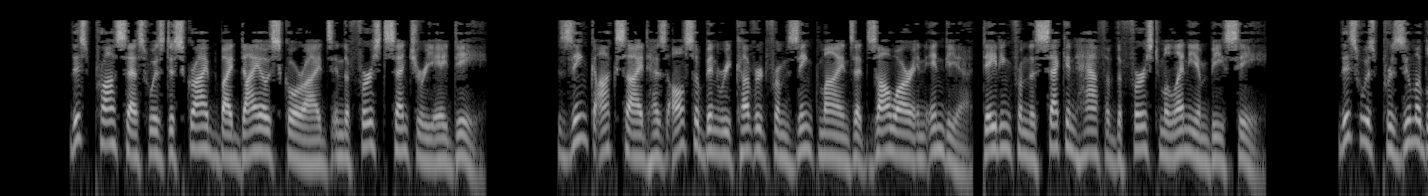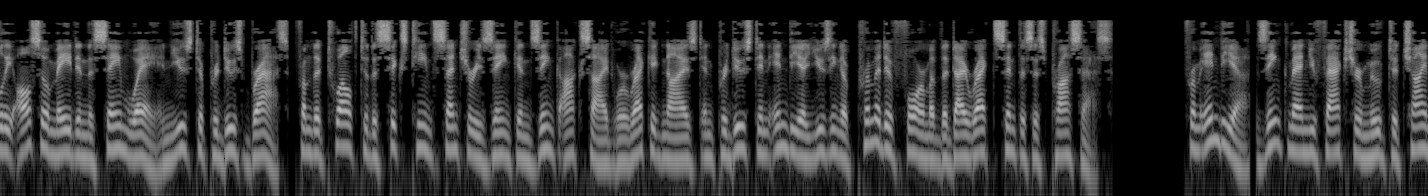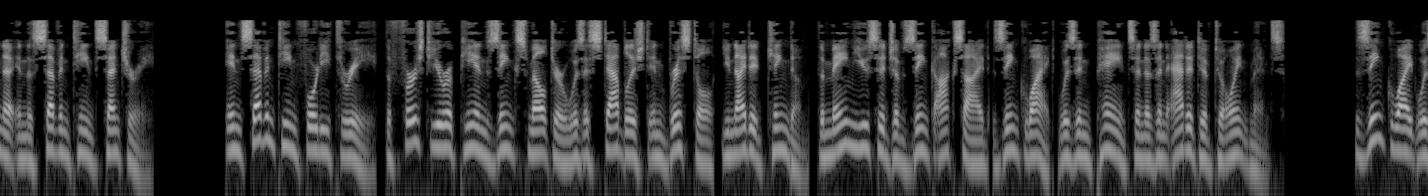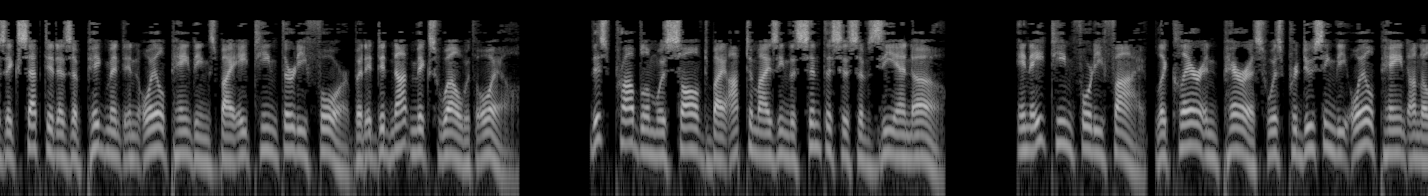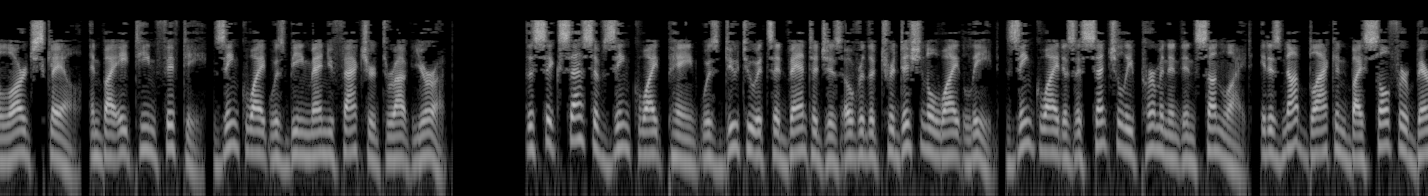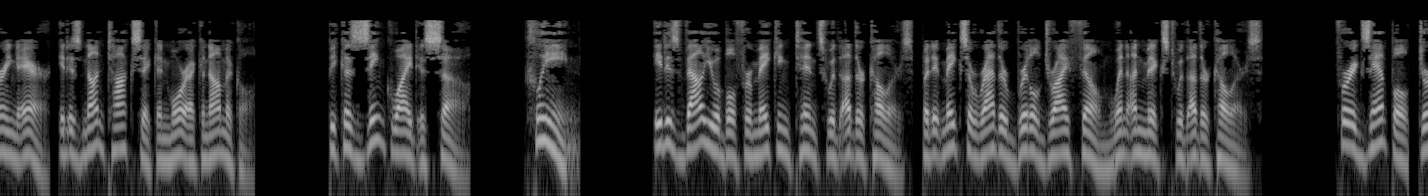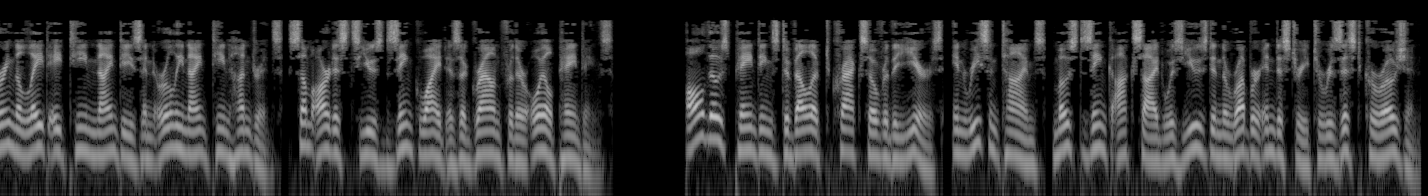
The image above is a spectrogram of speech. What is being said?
This process was described by Dioscorides in the 1st century AD. Zinc oxide has also been recovered from zinc mines at Zawar in India, dating from the second half of the first millennium BC. This was presumably also made in the same way and used to produce brass. From the 12th to the 16th century, zinc and zinc oxide were recognized and produced in India using a primitive form of the direct synthesis process. From India, zinc manufacture moved to China in the 17th century. In 1743, the first European zinc smelter was established in Bristol, United Kingdom. The main usage of zinc oxide zinc white was in paints and as an additive to ointments. Zinc white was accepted as a pigment in oil paintings by 1834 but it did not mix well with oil. This problem was solved by optimizing the synthesis of ZNO. In 1845, LeClaire in Paris was producing the oil paint on a large scale, and by 1850, zinc white was being manufactured throughout Europe. The success of zinc white paint was due to its advantages over the traditional white lead. Zinc white is essentially permanent in sunlight, it is not blackened by sulfur bearing air, it is non toxic and more economical. Because zinc white is so clean, it is valuable for making tints with other colors, but it makes a rather brittle dry film when unmixed with other colors. For example, during the late 1890s and early 1900s, some artists used zinc white as a ground for their oil paintings. All those paintings developed cracks over the years. In recent times, most zinc oxide was used in the rubber industry to resist corrosion.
